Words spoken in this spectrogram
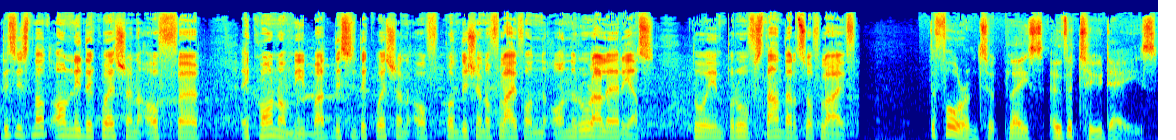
This is not only the question of uh, economy, but this is the question of condition of life on, on rural areas to improve standards of life. The forum took place over two days.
